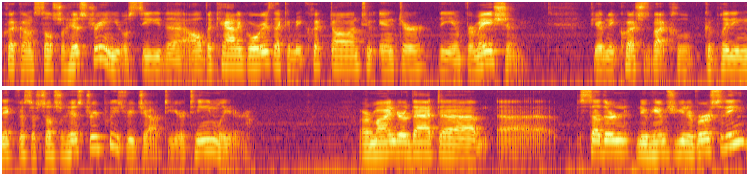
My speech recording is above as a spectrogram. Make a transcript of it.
Click on Social History, and you will see the, all the categories that can be clicked on to enter the information. If you have any questions about cl- completing NCVIS or Social History, please reach out to your team leader. A reminder that uh, uh, Southern New Hampshire University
